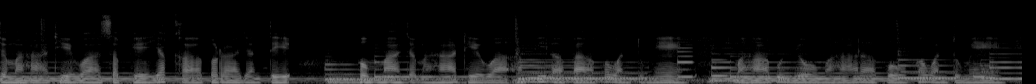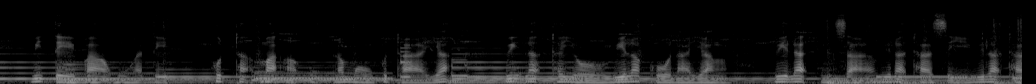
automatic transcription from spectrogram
จะมหาเทวาสเพยักขาปรายันติพมมาจะมหาเทวาอภิลาภาพระวันตุเม มหาบุญโยมหาราโภพระวันตุเม มิเตภาหุหติ พุทธมะอุนโมพุทธายะ วิละทโยวิละโคนายัง วิละหิงสาวิละทาสีวิละทา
